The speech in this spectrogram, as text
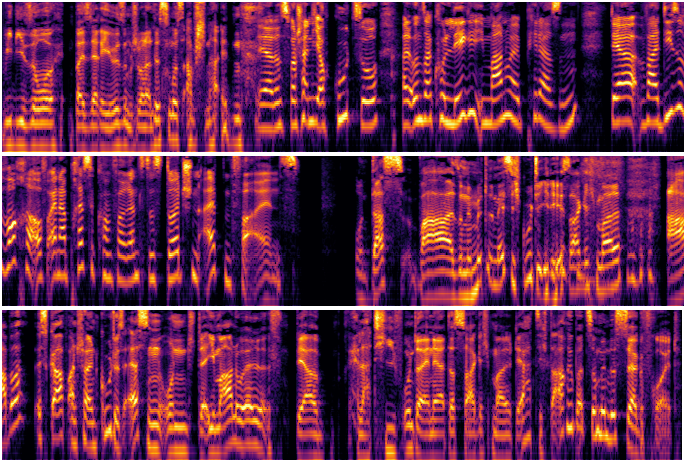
wie die so bei seriösem Journalismus abschneiden. Ja, das ist wahrscheinlich auch gut so, weil unser Kollege Immanuel Pedersen, der war diese Woche auf einer Pressekonferenz des Deutschen Alpenvereins. Und das war so eine mittelmäßig gute Idee, sag ich mal. Aber es gab anscheinend gutes Essen und der Immanuel, der relativ unterernährt ist, sag ich mal, der hat sich darüber zumindest sehr gefreut.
